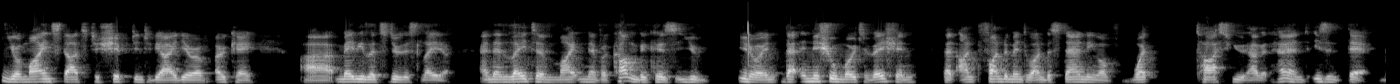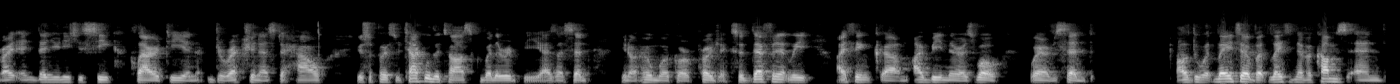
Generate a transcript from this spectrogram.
your mind starts to shift into the idea of okay, uh, maybe let's do this later, and then later might never come because you you know in that initial motivation, that un- fundamental understanding of what task you have at hand isn't there, right? And then you need to seek clarity and direction as to how you're supposed to tackle the task, whether it be, as I said, you know, homework or a project. So definitely, I think um, I've been there as well, where I've said I'll do it later, but later never comes. And,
